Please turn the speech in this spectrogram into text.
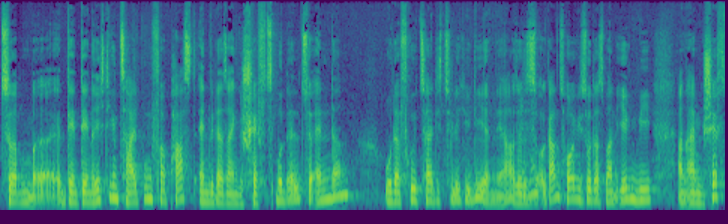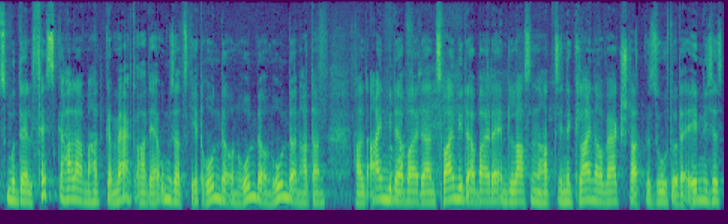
zum, äh, den, den richtigen Zeitpunkt verpasst, entweder sein Geschäftsmodell zu ändern oder frühzeitig zu liquidieren. Ja, also mhm. das ist ganz häufig so, dass man irgendwie an einem Geschäftsmodell festgehalten hat. Man hat gemerkt, oh, der Umsatz geht runter und runter und runter und hat dann halt einen Mitarbeiter, einen zwei Mitarbeiter entlassen, hat sich eine kleinere Werkstatt gesucht oder ähnliches.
